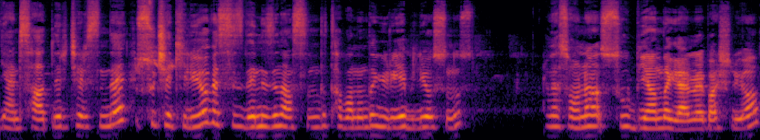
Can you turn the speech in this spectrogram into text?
Yani saatler içerisinde su çekiliyor ve siz denizin aslında tabanında yürüyebiliyorsunuz. Ve sonra su bir anda gelmeye başlıyor.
